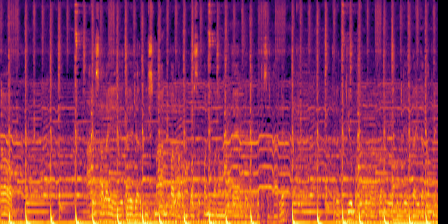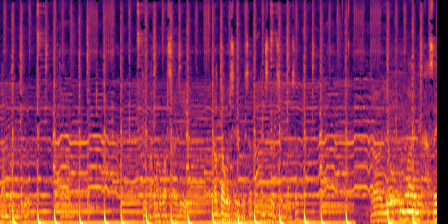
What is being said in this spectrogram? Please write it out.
र हालसालै यो दुई हजार बिसमा नेपाल वर्ष पनि मनाउने तयारी गरिरहेको थियो सरकारले। तर त्यो भएको रद्द भइसकेको छ क्यान्सल भइसकेको छ र यो पुलमा अहिले खासै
